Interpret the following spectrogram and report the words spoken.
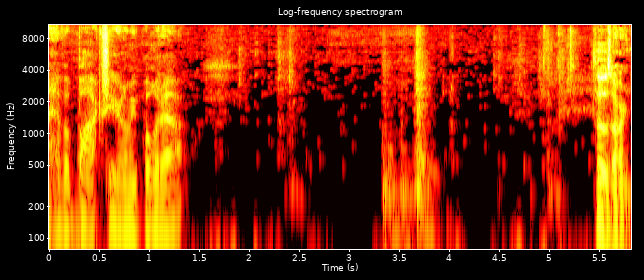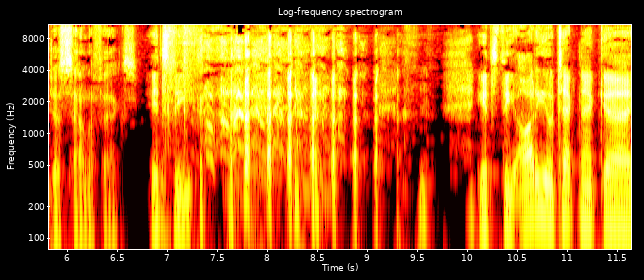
I have a box here. Let me pull it out. Those aren't just sound effects. It's the It's the Audio Technica uh,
